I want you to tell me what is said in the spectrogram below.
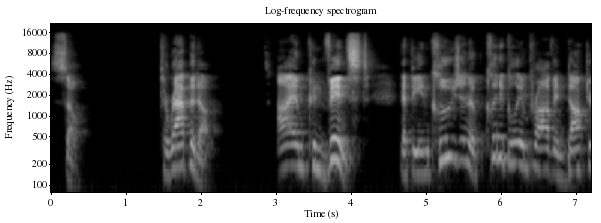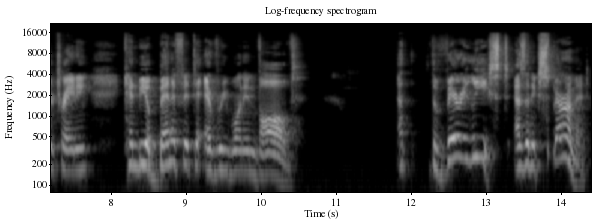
So, to wrap it up, I am convinced that the inclusion of clinical improv in doctor training can be a benefit to everyone involved At the very least, as an experiment,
